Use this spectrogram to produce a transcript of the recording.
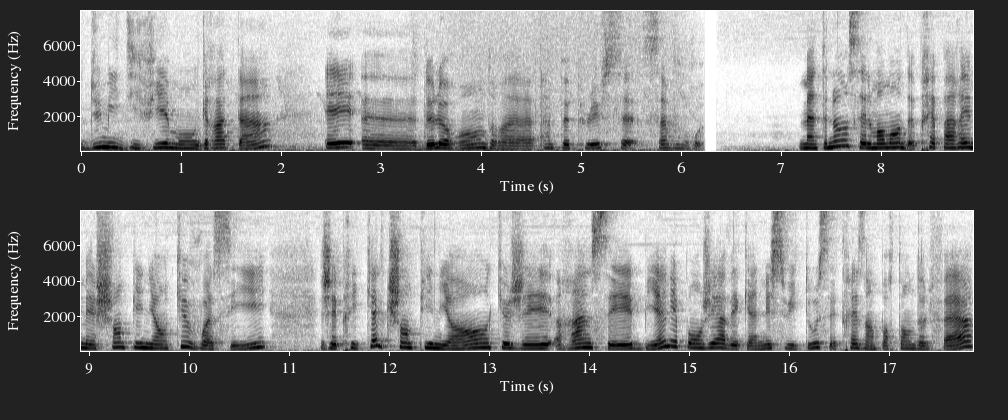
d'humidifier mon gratin et euh, de le rendre euh, un peu plus savoureux. Maintenant, c'est le moment de préparer mes champignons que voici. J'ai pris quelques champignons que j'ai rincés, bien épongés avec un essuie-tout, c'est très important de le faire.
